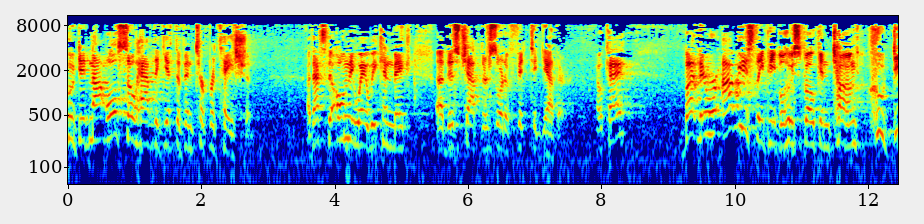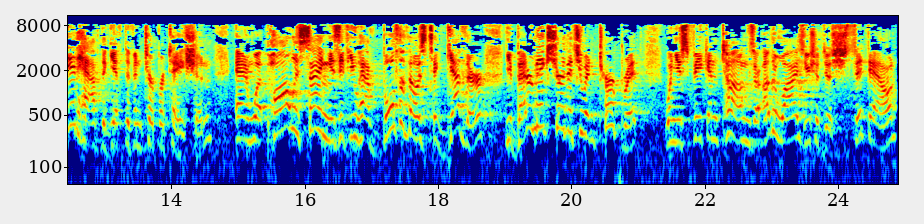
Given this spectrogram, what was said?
who did not also have the gift of interpretation. That's the only way we can make uh, this chapter sort of fit together. Okay? But there were obviously people who spoke in tongues who did have the gift of interpretation. And what Paul is saying is if you have both of those together, you better make sure that you interpret when you speak in tongues, or otherwise you should just sit down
